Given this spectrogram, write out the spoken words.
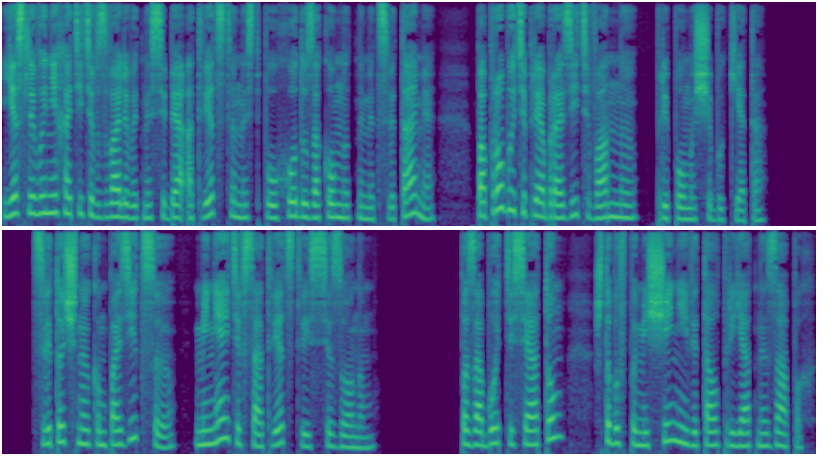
если вы не хотите взваливать на себя ответственность по уходу за комнатными цветами, попробуйте преобразить ванную при помощи букета. Цветочную композицию меняйте в соответствии с сезоном. Позаботьтесь о том, чтобы в помещении витал приятный запах,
